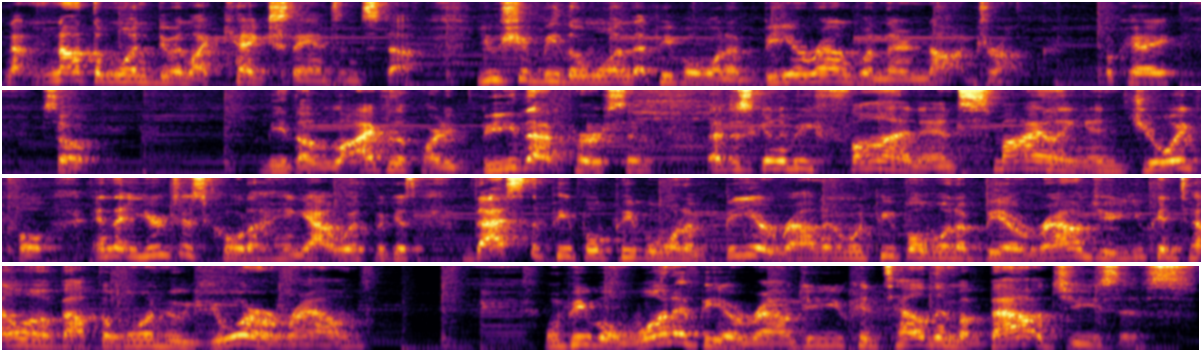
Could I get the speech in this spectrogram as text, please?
Not, not the one doing like keg stands and stuff. You should be the one that people want to be around when they're not drunk. Okay? So be the life of the party. Be that person that is going to be fun and smiling and joyful and that you're just cool to hang out with because that's the people people want to be around. And when people want to be around you, you can tell them about the one who you're around. When people want to be around you, you can tell them about Jesus.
